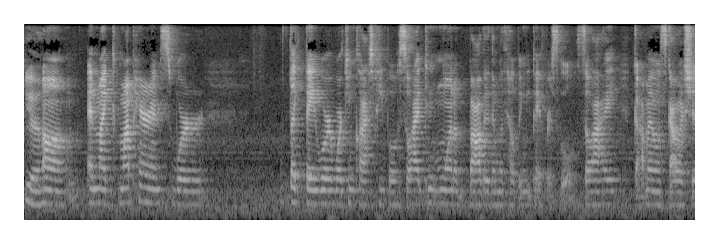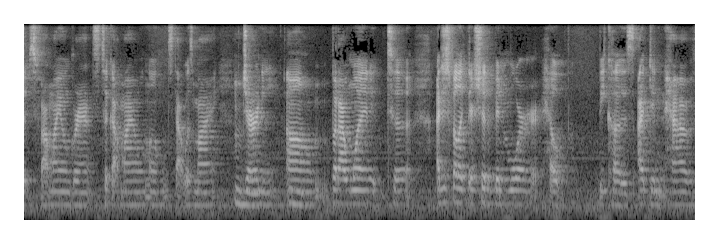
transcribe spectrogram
yeah. Um, and like my parents were like they were working class people, so I didn't want to bother them with helping me pay for school. So I got my own scholarships, found my own grants, took out my own loans. That was my journey. Um, but I wanted to. I just felt like there should have been more help because I didn't have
